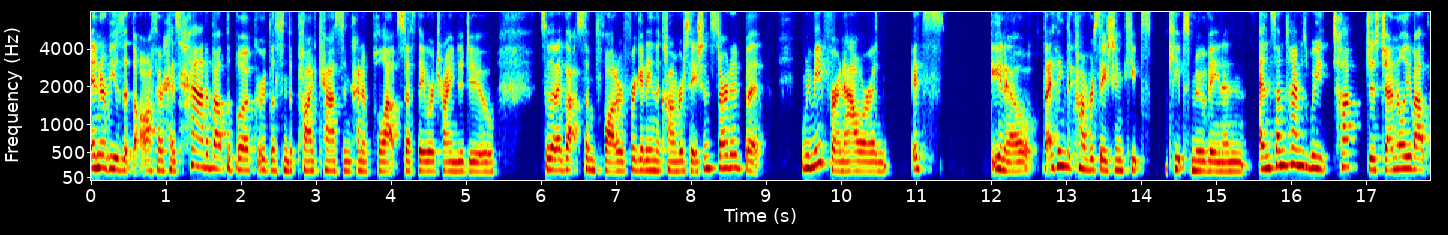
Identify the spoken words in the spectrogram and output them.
interviews that the author has had about the book or listen to podcasts and kind of pull out stuff they were trying to do so that I've got some fodder for getting the conversation started. But we meet for an hour and it's, you know, I think the conversation keeps keeps moving. And and sometimes we talk just generally about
